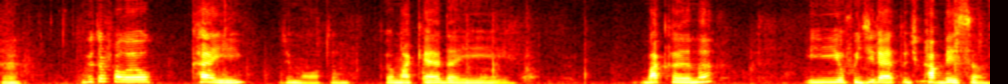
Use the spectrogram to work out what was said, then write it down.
É. O Vitor falou, eu caí de moto. Foi uma queda aí bacana. E eu fui direto de cabeça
